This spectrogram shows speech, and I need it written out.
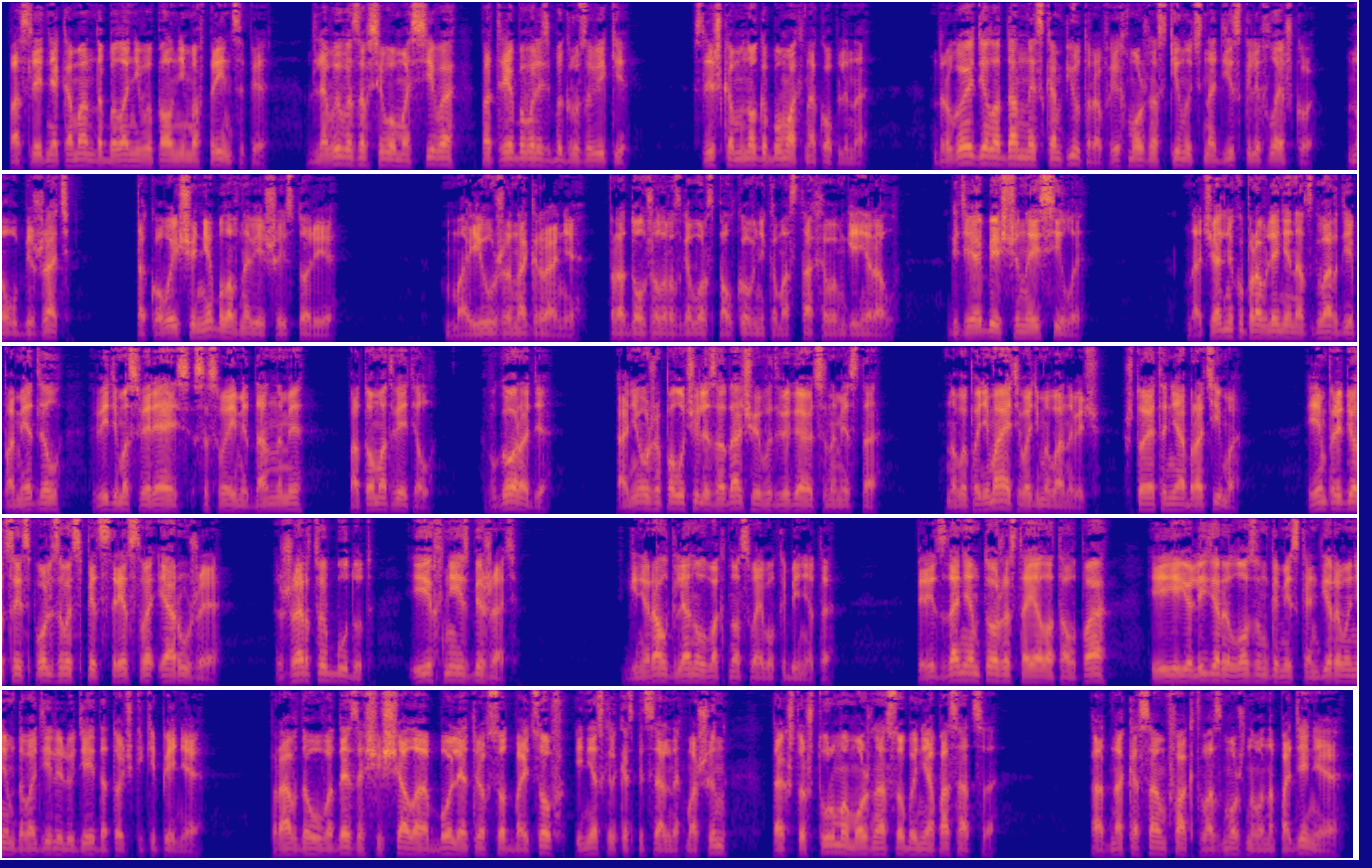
Последняя команда была невыполнима в принципе. Для вывоза всего массива потребовались бы грузовики. Слишком много бумаг накоплено. Другое дело данные с компьютеров, их можно скинуть на диск или флешку. Но убежать... Такого еще не было в новейшей истории. «Мои уже на грани», — продолжил разговор с полковником Астаховым генерал. «Где обещанные силы?» Начальник управления нацгвардии помедлил, видимо, сверяясь со своими данными, потом ответил. «В городе. Они уже получили задачу и выдвигаются на места. Но вы понимаете, Вадим Иванович, что это необратимо. Им придется использовать спецсредства и оружие. Жертвы будут, и их не избежать». Генерал глянул в окно своего кабинета. Перед зданием тоже стояла толпа, и ее лидеры лозунгами и скандированием доводили людей до точки кипения. Правда, УВД защищала более 300 бойцов и несколько специальных машин, так что штурма можно особо не опасаться. Однако сам факт возможного нападения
